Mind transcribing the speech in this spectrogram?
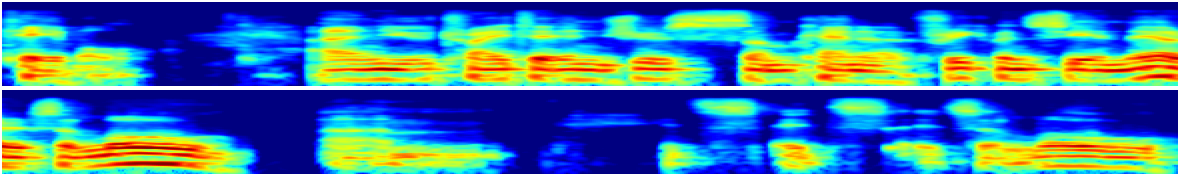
table and you try to induce some kind of frequency in there, it's a low, um, it's, it's, it's a low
